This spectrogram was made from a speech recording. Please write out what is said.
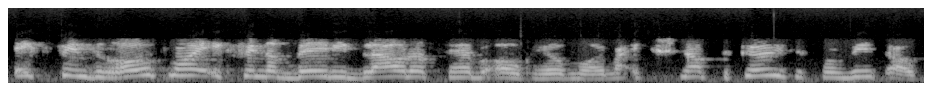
Ik vind rood mooi. Ik vind dat babyblauw dat ze hebben ook heel mooi. Maar ik snap de keuze voor wit ook.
